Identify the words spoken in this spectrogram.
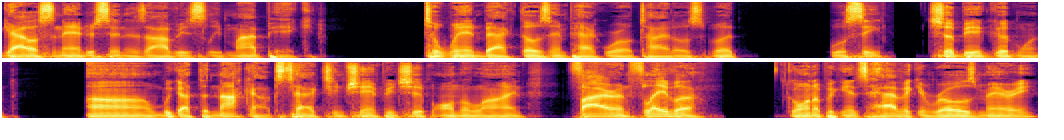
Gallows and Anderson is obviously my pick to win back those Impact World titles, but we'll see. Should be a good one. Um, we got the Knockouts Tag Team Championship on the line. Fire and Flavor going up against Havok and Rosemary.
